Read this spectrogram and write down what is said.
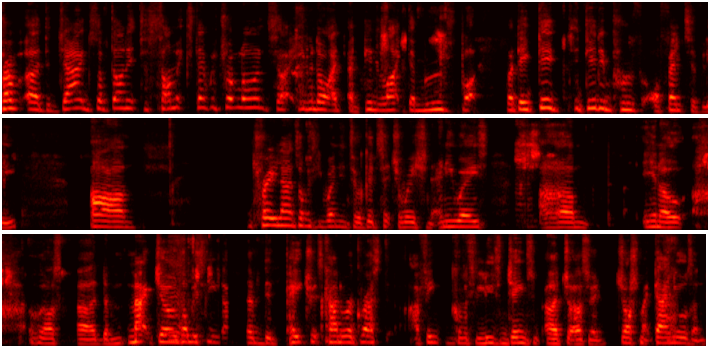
Uh, the Jags have done it to some extent with Trevor Lawrence, uh, even though I, I, didn't like the move, but but they did did improve offensively. Um, Trey Lance obviously went into a good situation, anyways. Um, you know, who else? Uh, the Mac Jones, obviously, the, the, Patriots kind of regressed. I think obviously losing James, uh, sorry, Josh McDaniels and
